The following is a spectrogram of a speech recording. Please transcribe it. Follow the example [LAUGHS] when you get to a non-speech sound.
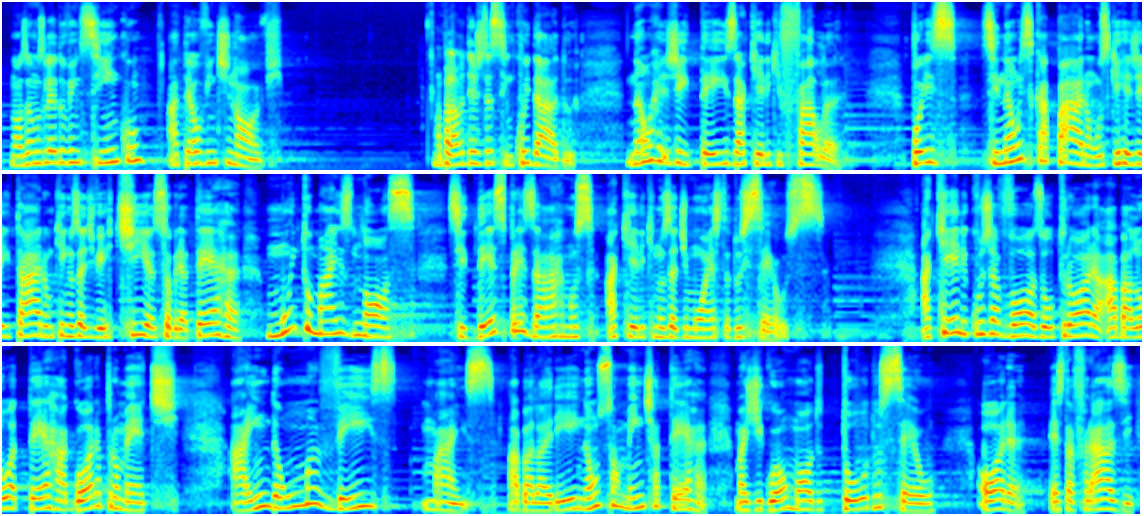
Nós vamos ler do 25 até o 29. A palavra de Deus diz assim: Cuidado, não rejeiteis aquele que fala, pois se não escaparam os que rejeitaram quem os advertia sobre a terra, muito mais nós, se desprezarmos aquele que nos admoesta dos céus. Aquele cuja voz outrora abalou a terra, agora promete: ainda uma vez mais abalarei não somente a terra, mas de igual modo todo o céu. Ora, esta frase,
